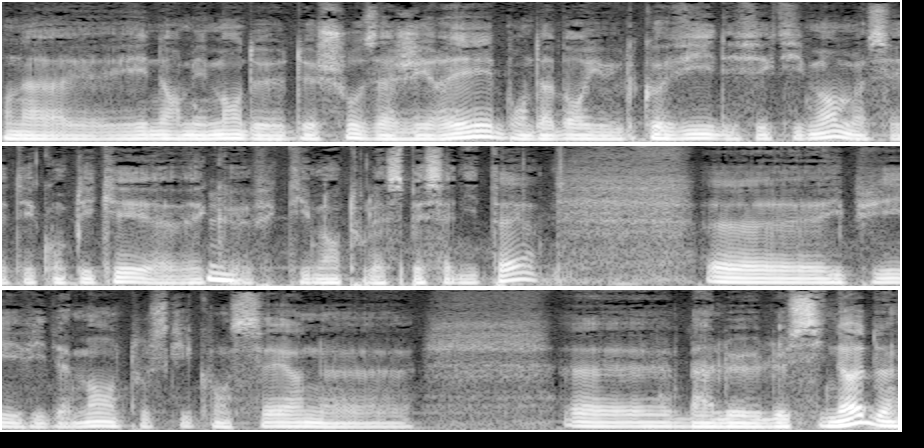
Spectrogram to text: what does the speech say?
on a énormément de, de choses à gérer. Bon, d'abord il y a eu le Covid, effectivement, mais ça a été compliqué avec Mm. effectivement tout l'aspect sanitaire. Euh, et puis évidemment tout ce qui concerne euh, ben, le, le synode,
